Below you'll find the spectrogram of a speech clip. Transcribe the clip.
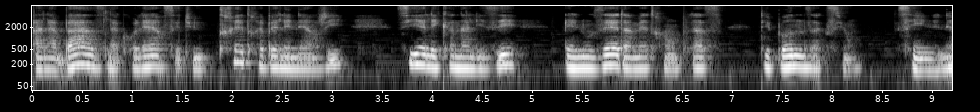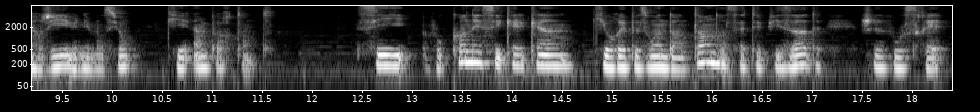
à la base la colère c'est une très très belle énergie. Si elle est canalisée elle nous aide à mettre en place des bonnes actions. C'est une énergie une émotion qui est importante si vous connaissez quelqu'un qui aurait besoin d'entendre cet épisode, je vous serais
